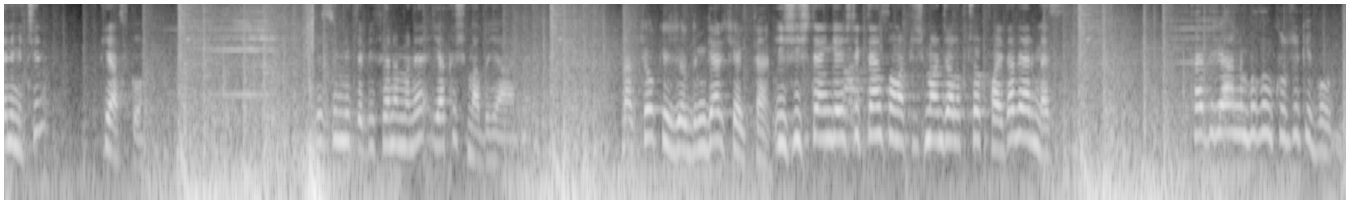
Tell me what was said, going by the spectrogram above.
Benim için fiyasko. Kesinlikle bir fenomene yakışmadı yani. Bak çok üzüldüm gerçekten. İş işten geçtikten sonra pişmancalık çok fayda vermez. Kadriye Hanım bugün kuzu gibi olmuş.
